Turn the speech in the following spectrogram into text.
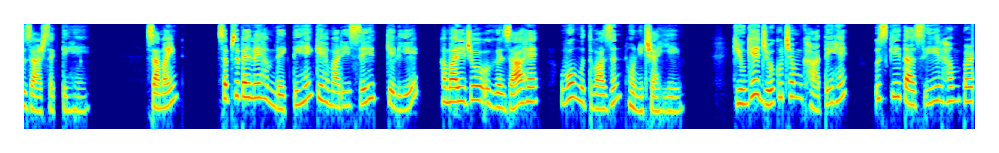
گزار سکتے ہیں۔ سامعین، سب سے پہلے ہم دیکھتے ہیں کہ ہماری صحت کے لیے ہماری جو غذا ہے وہ متوازن ہونی چاہیے۔ کیونکہ جو کچھ ہم کھاتے ہیں، اس کی تاثیر ہم پر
